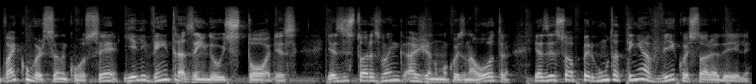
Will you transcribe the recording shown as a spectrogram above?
vai conversando com você e ele vem trazendo histórias. E as histórias vão engajando uma coisa na outra, e às vezes sua pergunta tem a ver com a história dele.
